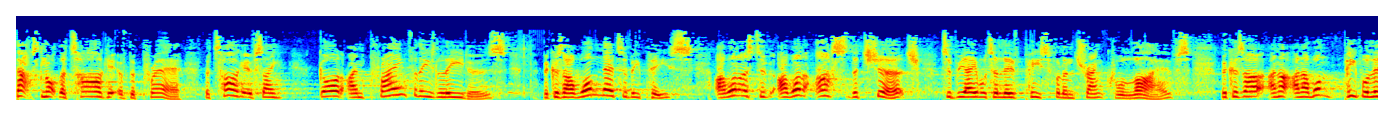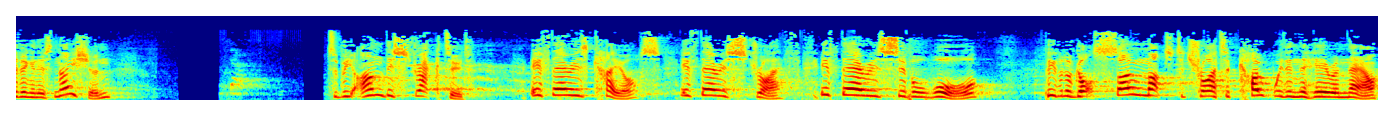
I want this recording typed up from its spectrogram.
that's not the target of the prayer. The target of saying, God, I'm praying for these leaders because I want there to be peace. I want us to, I want us, the church, to be able to live peaceful and tranquil lives. Because I, and I, and I want people living in this nation to be undistracted. If there is chaos, if there is strife, if there is civil war, people have got so much to try to cope with in the here and now.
